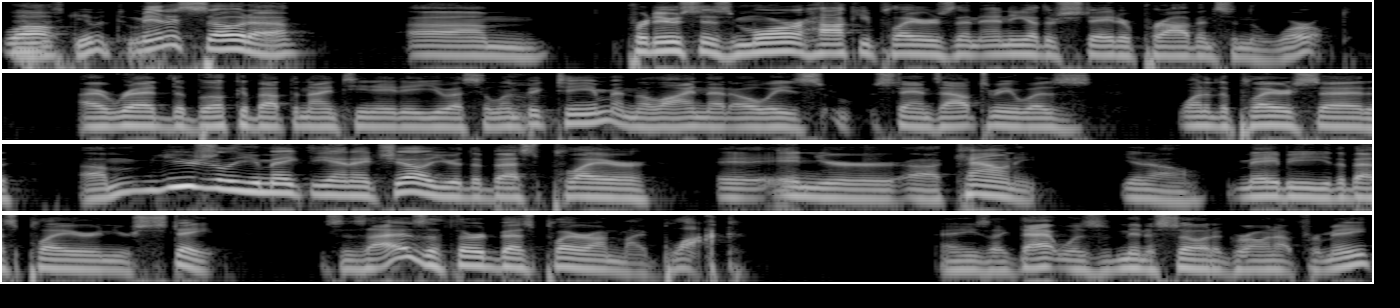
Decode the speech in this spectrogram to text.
and Well, just give it to us. Minnesota um, produces more hockey players than any other state or province in the world. I read the book about the 1980 U.S. Olympic team, and the line that always stands out to me was one of the players said, um, "Usually, you make the NHL, you're the best player in your uh, county. You know, maybe the best player in your state." He says, "I was the third best player on my block," and he's like, "That was Minnesota growing up for me."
